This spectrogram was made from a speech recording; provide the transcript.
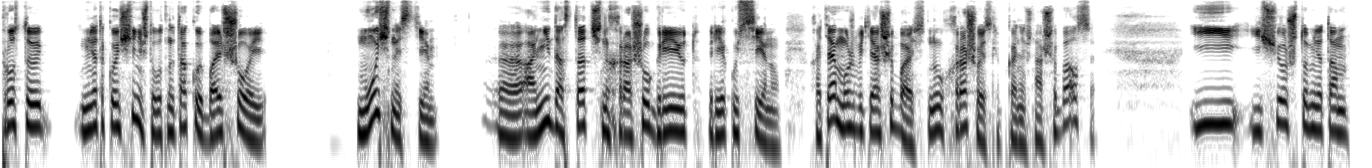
Просто у меня такое ощущение, что вот на такой большой мощности э, они достаточно хорошо греют реку Сену. Хотя, может быть, я ошибаюсь. Ну, хорошо, если бы, конечно, ошибался. И еще что меня там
